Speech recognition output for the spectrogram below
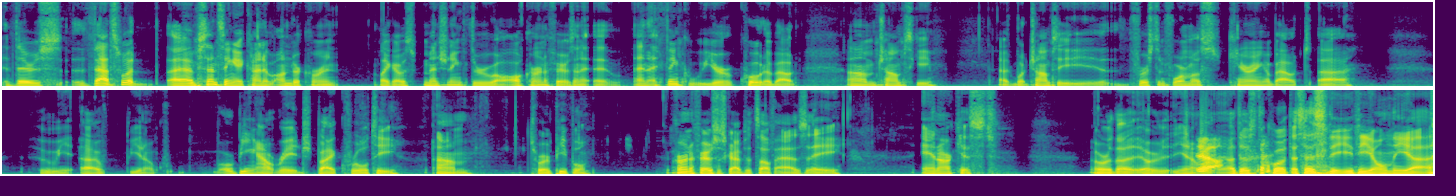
there's that's what I'm sensing a kind of undercurrent like I was mentioning through all current affairs and it, and I think your quote about um, Chomsky uh, what Chomsky uh, first and foremost caring about uh, we- uh, you know or being outraged by cruelty um, toward people. Current Affairs describes itself as a anarchist, or the or you know Yeah. uh, there's the quote that says the the only uh,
